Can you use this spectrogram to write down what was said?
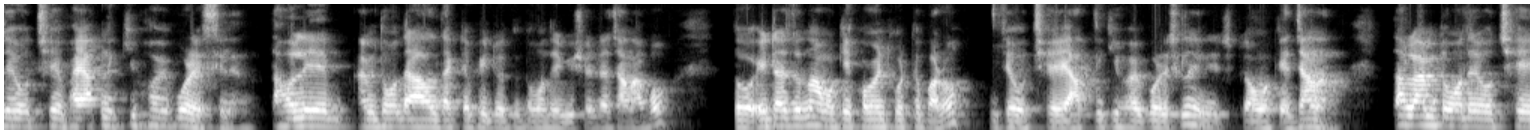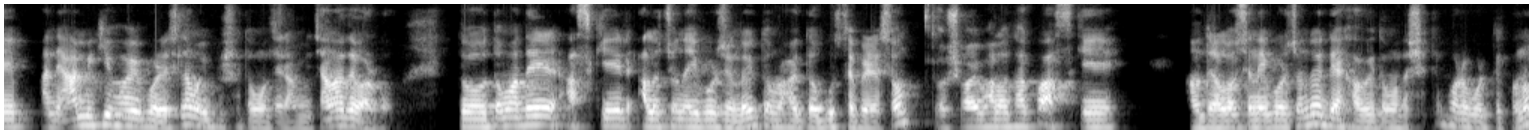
যে হচ্ছে, ভাই, আপনি কীভাবে পড়েছিলেন? তাহলে আমি তোমাদের আলাদা একটা ভিডিওতে তোমাদের বিষয়টা জানাব। তো এটার জন্য আমাকে কমেন্ট করতে পারো যে হচ্ছে, আপনি কীভাবে পড়েছিলেন? একটু আমাকে জানান। তাহলে আমি তোমাদের হচ্ছে মানে আমি কীভাবে পড়েছিলাম ওই বিষয়ে তোমাদের আমি জানাতে পারব। তো তোমাদের আজকের আলোচনা এই পর্যন্তই। তোমরা হয়তো বুঝতে পেরেছ। তো সবাই ভালো থাকো। আজকে আমাদের আলোচনা এই পর্যন্ত দেখা হবে তোমাদের সাথে পরবর্তী কোনো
